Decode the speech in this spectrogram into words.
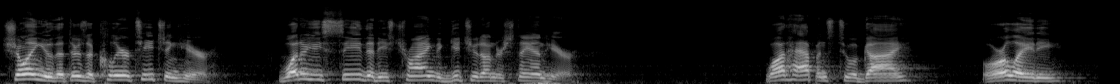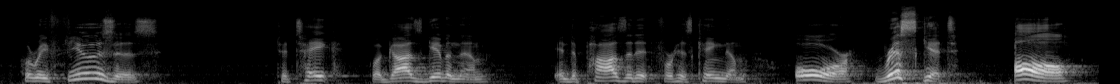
showing you that there's a clear teaching here. What do you see that he's trying to get you to understand here? What happens to a guy or a lady who refuses to take what God's given them and deposit it for his kingdom or risk it all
